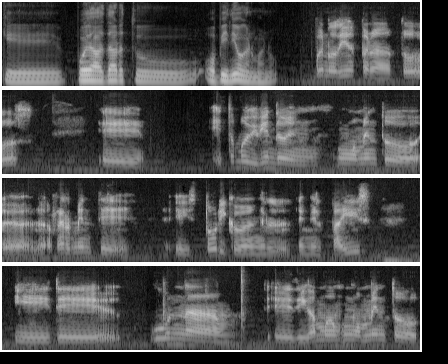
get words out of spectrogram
que puedas dar tu opinión, hermano. Buenos días para todos. Eh, estamos viviendo en un momento eh, realmente histórico en el, en el país y de una, eh, digamos, un momento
